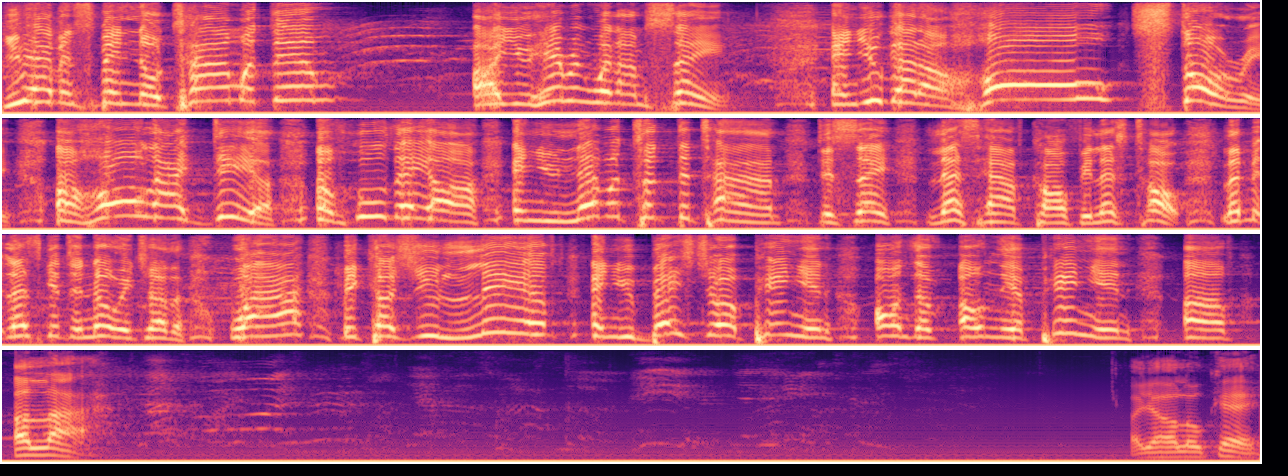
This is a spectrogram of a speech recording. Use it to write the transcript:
you haven't spent no time with them. Are you hearing what I'm saying? And you got a whole story, a whole idea of who they are, and you never took the time to say, let's have coffee, let's talk, Let me, let's get to know each other. Why? Because you lived and you based your opinion on the, on the opinion of a lie. Are y'all okay?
